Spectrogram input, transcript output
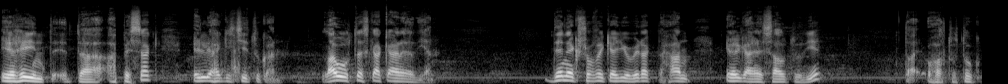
errint eta apesak, ele hakitzitukan. Lau urtezkak. Denek sofrekario berak eta han elgaren zautu die, eta ohartutuk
